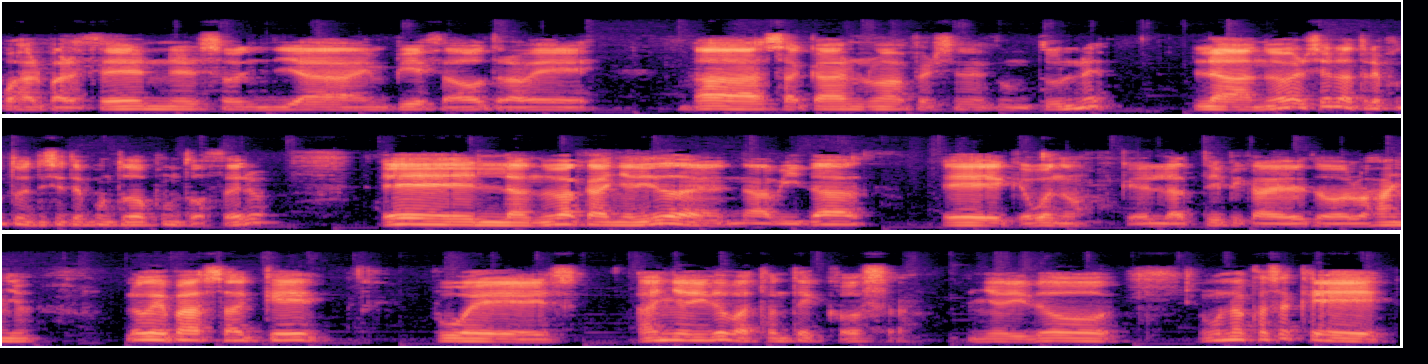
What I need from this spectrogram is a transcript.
pues al parecer Nelson ya empieza otra vez a sacar nuevas versiones de un turner. La nueva versión, la 3.27.2.0, es la nueva que ha añadido de Navidad, eh, que bueno, que es la típica de todos los años. Lo que pasa que, pues, ha añadido bastantes cosas. Ha añadido unas cosas que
